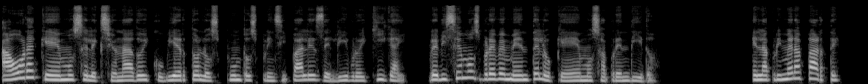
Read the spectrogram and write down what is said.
Ahora que hemos seleccionado y cubierto los puntos principales del libro Ikigai, revisemos brevemente lo que hemos aprendido. En la primera parte,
